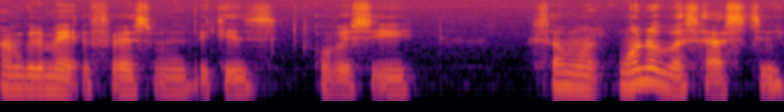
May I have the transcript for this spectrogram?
I'm going to make the first move because obviously someone, one of us has to.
